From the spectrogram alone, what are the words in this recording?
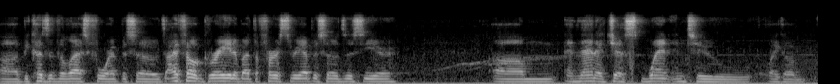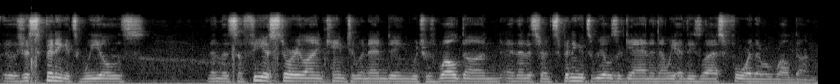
uh, because of the last four episodes. I felt great about the first three episodes this year. Um, and then it just went into like a it was just spinning its wheels then the sophia storyline came to an ending which was well done and then it started spinning its wheels again and then we had these last four that were well done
